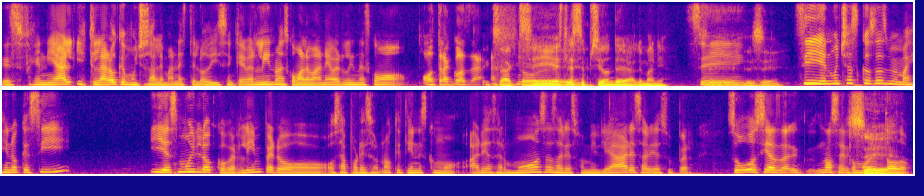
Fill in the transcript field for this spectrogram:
Es genial. Y claro que muchos alemanes te lo dicen, que Berlín no es como Alemania, Berlín es como otra cosa. Exacto. Sí, es eh, la excepción de Alemania. Sí. Sí, sí, sí. Sí, en muchas cosas me imagino que sí. Y es muy loco Berlín, pero, o sea, por eso, ¿no? Que tienes como áreas hermosas, áreas familiares, áreas súper sucias, eh, no sé, como de todo.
